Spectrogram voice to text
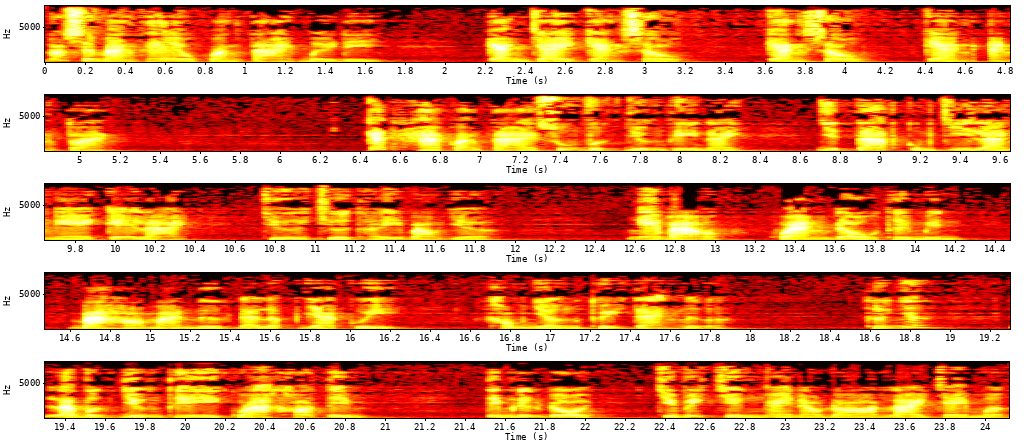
nó sẽ mang theo quan tài bơi đi. Càng chạy càng sâu, càng sâu càng an toàn. Cách hạ quan tài xuống vực dưỡng thi này, dịch táp cũng chỉ là nghe kể lại, chứ chưa thấy bao giờ. Nghe bảo khoảng đầu thời Minh, ba họ ma nước đã lập gia quy, không nhận thủy tán nữa. Thứ nhất là vực dưỡng thi quá khó tìm. Tìm được rồi, chưa biết chừng ngày nào đó lại chạy mất.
